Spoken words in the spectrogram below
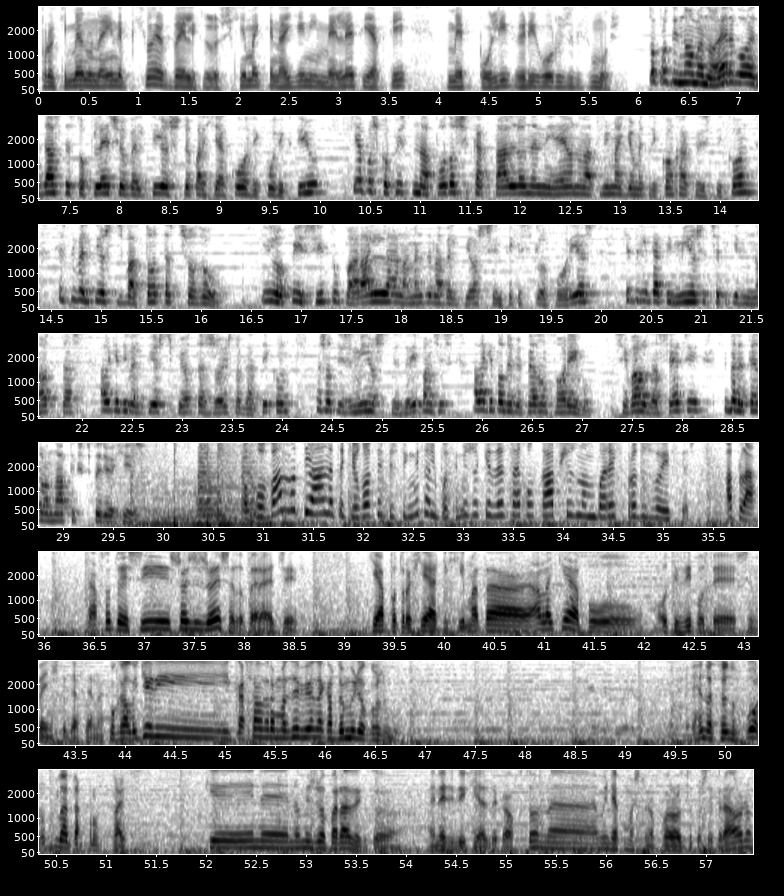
προκειμένου να είναι πιο ευέλικτο το σχήμα και να γίνει η μελέτη αυτή με πολύ γρήγορους ρυθμούς. Το προτινόμενο έργο εντάσσεται στο πλαίσιο βελτίωσης του επαρχιακού οδικού δικτύου και αποσκοπεί στην απόδοση κατάλληλων ενιαίων ανατμήμα γεωμετρικών χαρακτηριστικών και στη βελτίωση της βατότητας της οδού. Η υλοποίησή του παράλληλα αναμένεται να βελτιώσει συνθήκες κυκλοφορίας και τελικά τη μείωση της επικινδυνότητας αλλά και τη βελτίωση της ποιότητας ζωής των κατοίκων μέσω της μείωσης της ρήπανσης αλλά και των επιπέδων θορύβου, συμβάλλοντας έτσι στην περαιτέρω ανάπτυξη της περιοχής. Φοβάμαι ότι άνετα και εγώ αυτή τη στιγμή θα λιποθυμίσω και δεν θα έχω κάποιος να μου παρέχει πρώτη βοήθεια. Απλά. Αυτό το εσύ σώζει ζωές εδώ πέρα, έτσι. Και από τροχαία ατυχήματα, αλλά και από οτιδήποτε συμβαίνει στον καθένα. Το καλοκαίρι η Κασάνδρα μαζεύει ένα εκατομμύριο κόσμο. Ένα στενοφόρο που να τα προφτάσει. Και είναι νομίζω απαράδεκτο εν έτη 2018 να μην έχουμε ασθενοφόρο όλο το 24ωρο,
